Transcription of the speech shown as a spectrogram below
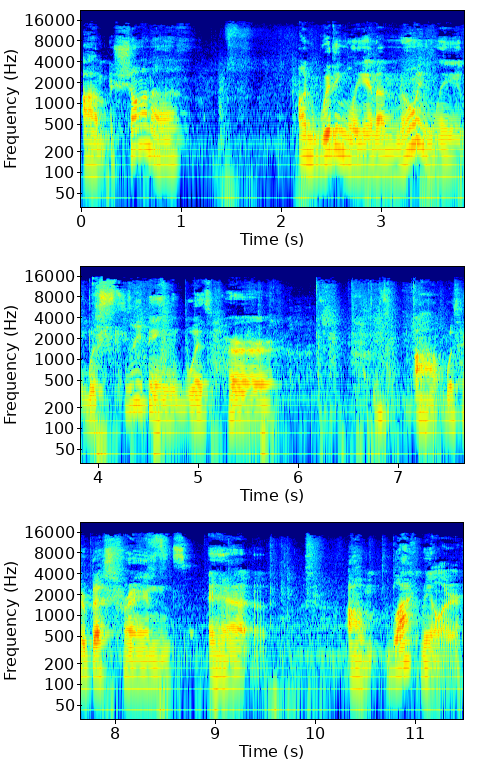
Um, Shawna unwittingly and unknowingly was sleeping with her uh, with her best friend's uh, um, blackmailer.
